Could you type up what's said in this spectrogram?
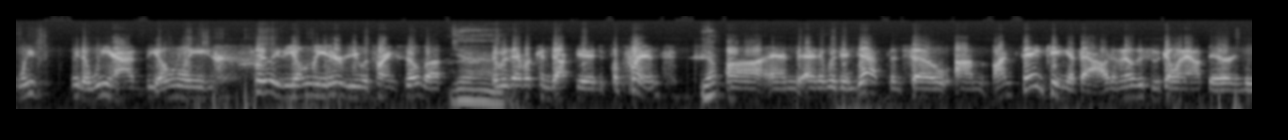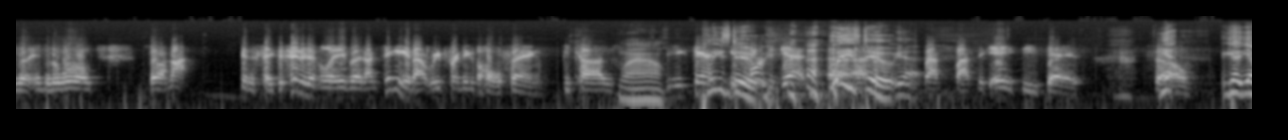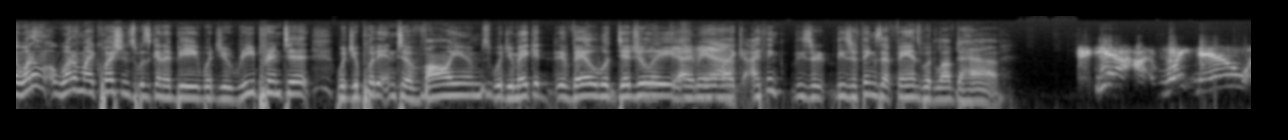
we've, you know, we had the only, really the only interview with Frank Silva Yeah. that was ever conducted for print Yep. uh, and and it was in depth. And so um, I'm thinking about, and I know this is going out there into the into the world, so I'm not going to say definitively, but I'm thinking about reprinting the whole thing because Wow. you can't. Please it's do. hard to get. Please uh, do. Yeah. Plastic eight these days. So. Yeah. Yeah, yeah. One of one of my questions was going to be: Would you reprint it? Would you put it into volumes? Would you make it available digitally? I mean, Yeah. like I think these are these are things that fans would love to have. Yeah, uh, right now,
